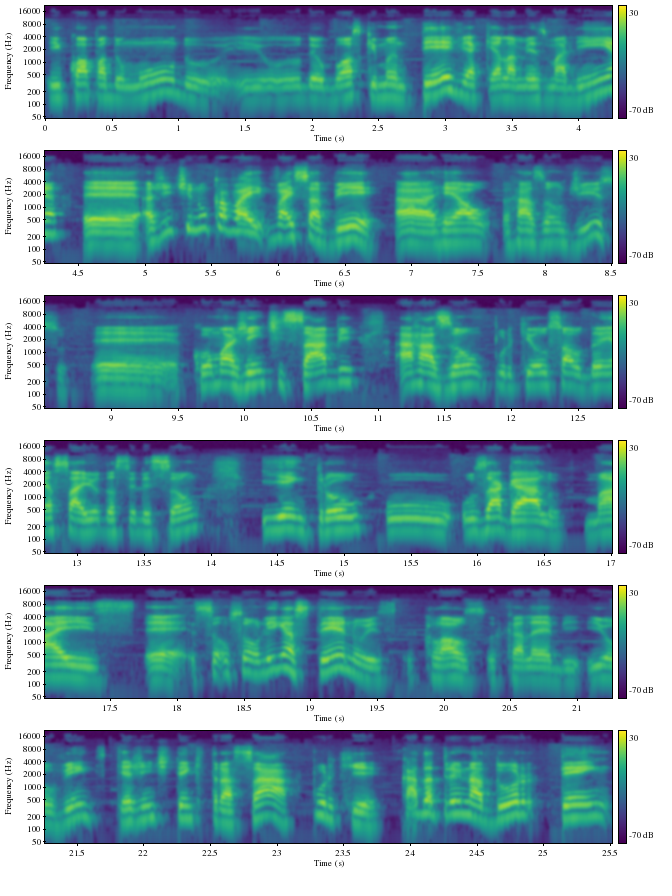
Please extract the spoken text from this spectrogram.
e Copa do Mundo, e o Del Bosque manteve aquela mesma linha. É, a gente nunca vai, vai saber a real razão disso, é, como a gente sabe a razão porque o Saldanha saiu da seleção e entrou o, o Zagallo. Mas é, são, são linhas tênues, Klaus, Caleb e ouvintes, que a gente tem que traçar, porque cada treinador tem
